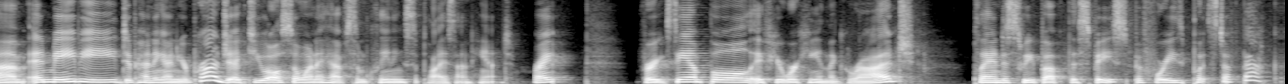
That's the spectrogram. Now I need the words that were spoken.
Um, and maybe, depending on your project, you also want to have some cleaning supplies on hand, right? For example, if you're working in the garage, plan to sweep up the space before you put stuff back.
